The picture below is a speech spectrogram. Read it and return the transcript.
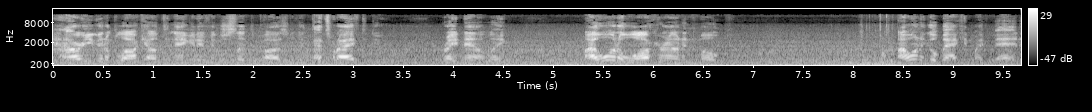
How are you gonna block out the negative and just let the positive in? That's what I have to do right now. Like, I want to walk around and mope. I want to go back in my bed.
